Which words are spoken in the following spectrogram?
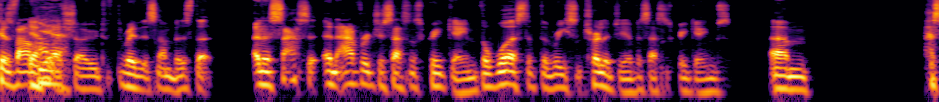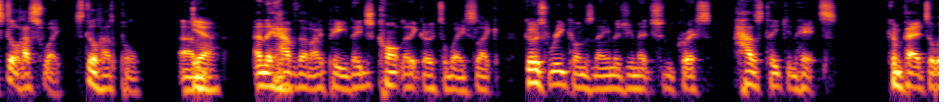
Because Valhalla Yeah. showed with its numbers that an assassin, an average Assassin's Creed game, the worst of the recent trilogy of Assassin's Creed games, um, has still has sway, still has pull. Um, yeah, and they have that IP. They just can't let it go to waste. Like Ghost Recon's name, as you mentioned, Chris, has taken hits compared to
